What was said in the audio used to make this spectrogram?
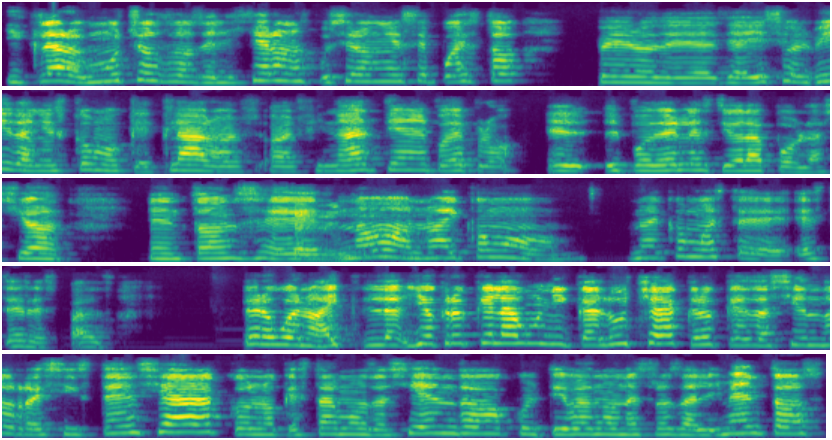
Y claro, muchos los eligieron, los pusieron en ese puesto, pero desde ahí se olvidan. Es como que, claro, al, final tienen el poder, pero el, el, poder les dio la población. Entonces, no, no hay como, no hay como este, este respaldo. Pero bueno, hay, yo creo que la única lucha creo que es haciendo resistencia con lo que estamos haciendo, cultivando nuestros alimentos,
